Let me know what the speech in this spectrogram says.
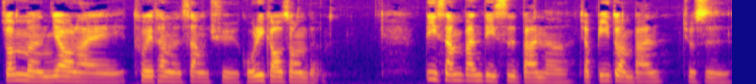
专门要来推他们上去国立高中的；第三班、第四班呢，叫 B 段班，就是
